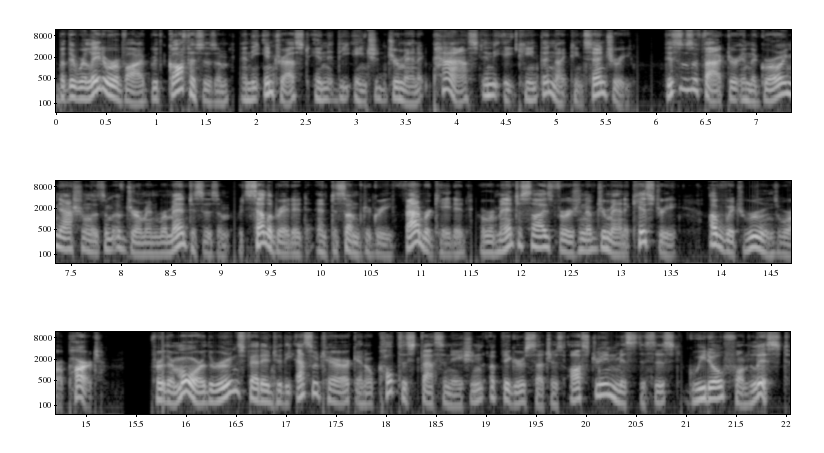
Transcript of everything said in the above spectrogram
but they were later revived with Gothicism and the interest in the ancient Germanic past in the 18th and 19th century. This was a factor in the growing nationalism of German Romanticism, which celebrated, and to some degree fabricated, a romanticized version of Germanic history, of which runes were a part. Furthermore, the runes fed into the esoteric and occultist fascination of figures such as Austrian mysticist Guido von List,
